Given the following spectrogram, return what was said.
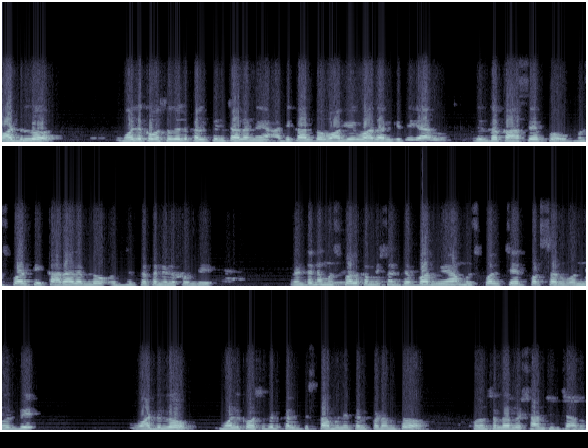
వార్డులో మౌలిక వసతులు కల్పించాలని అధికారులతో వాగ్వివాదానికి దిగారు. దీంతో కాసేపు మున్సిపాలిటీ కార్యాలయంలో ఉద్రిక్తత నెలకొంది. వెంటనే municipal commissioner Jabbar Miya municipal chairperson Vannurbi వార్డులో మౌలిక వసతులు కల్పిస్తామని తెలపడంతో కౌన్సిలర్లు శాంతించారు.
